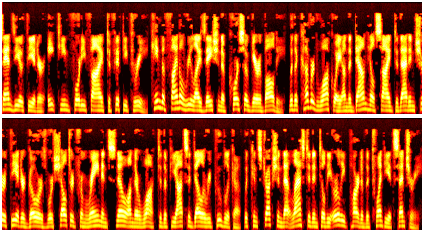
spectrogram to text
Sanzio Theatre 1845-53 came the final realization of Corso Garibaldi, with a covered walkway on the downhill side to that ensure theatre goers were sheltered from rain and snow on their walk to the Piazza della Repubblica, with construction that lasted until the early part of the 20th century.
